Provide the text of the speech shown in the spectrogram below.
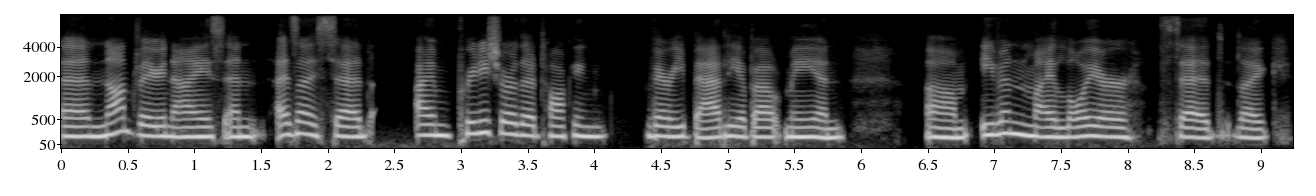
and not very nice. And as I said, I'm pretty sure they're talking very badly about me. And um, even my lawyer said like.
